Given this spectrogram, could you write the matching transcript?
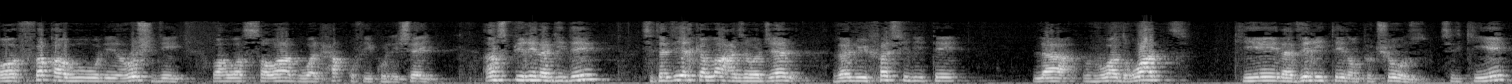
ألهمه رشده يعني ووفقه للرشد وهو الصواب والحق في كل شيء. Inspirer la guider, c'est-à-dire qu'Allah Azzawajal va lui faciliter la voie droite qui est la vérité dans toute chose, c'est qui est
